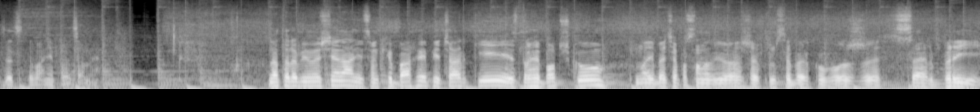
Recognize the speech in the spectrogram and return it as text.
Zdecydowanie polecamy. No to robimy śniadanie. Są kiełbachy, pieczarki, jest trochę boczku. No i Becia postanowiła, że w tym seberku włoży ser brie.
